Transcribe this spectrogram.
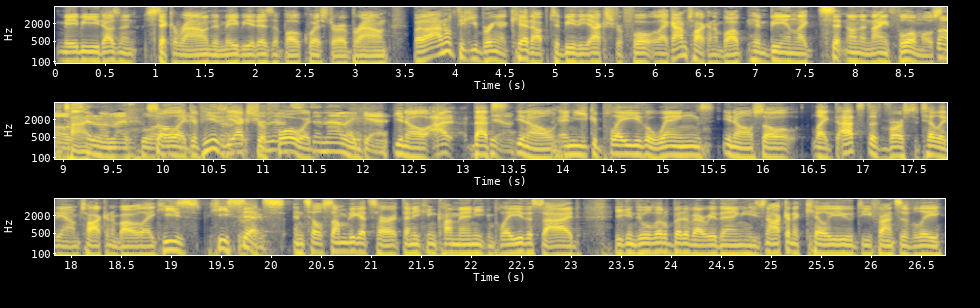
maybe he doesn't stick around, and maybe it is a Boqvist or a Brown, but I don't think you bring a kid up to be the extra floor. Like I'm talking about him being like sitting on the ninth floor most oh, of the oh, time. Sitting on the ninth floor. So okay. like if he's the extra then forward, then that I get. You know, I that's yeah. you know, and you could play either wings. You know, so like that's the versatility I'm talking about. Like he's he sits right. until somebody gets hurt, then he can come in, he can play either side, he can do a little bit of everything. He's not going to kill you defensively.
